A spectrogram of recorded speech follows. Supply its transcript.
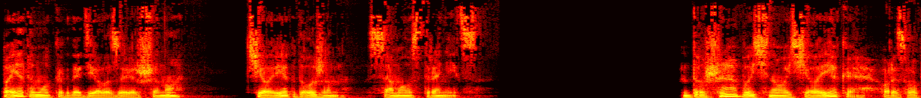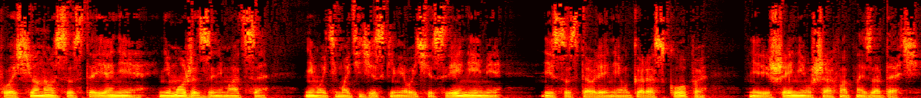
Поэтому, когда дело завершено, человек должен самоустраниться. Душа обычного человека в развоплощенном состоянии не может заниматься ни математическими вычислениями, ни составлением гороскопа, не решений в шахматной задаче.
